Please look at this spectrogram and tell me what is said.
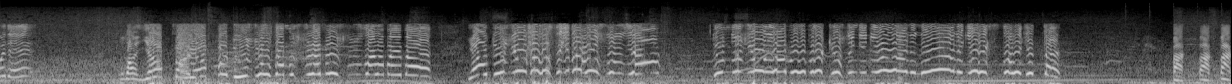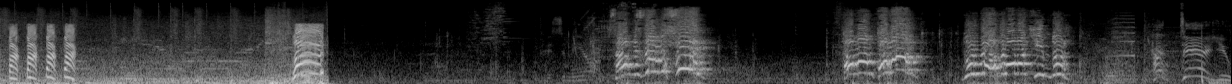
Hadi. Ulan yapma yapma düz yolda mı süremiyorsunuz arabayı be? Ya düz yolda nasıl gidemiyorsunuz ya? Dümdüz yol ya böyle bırakıyorsun gidiyor yani ne yani gereksiz hareketler. Bak bak bak bak bak bak bak. Lan! Sen bizden misin? Tamam tamam. Dur bir adıma bakayım dur. How dare you!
